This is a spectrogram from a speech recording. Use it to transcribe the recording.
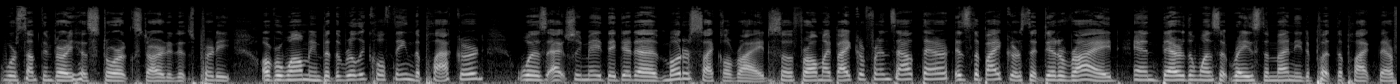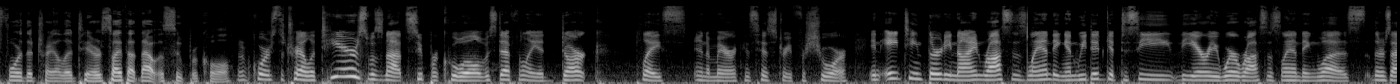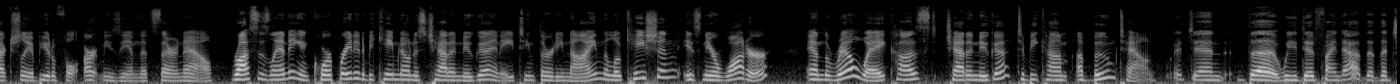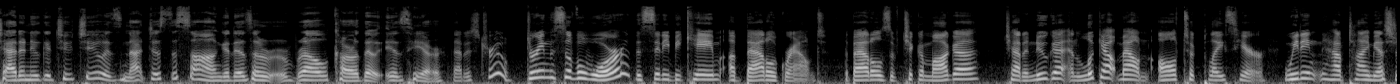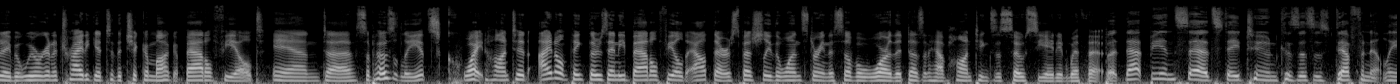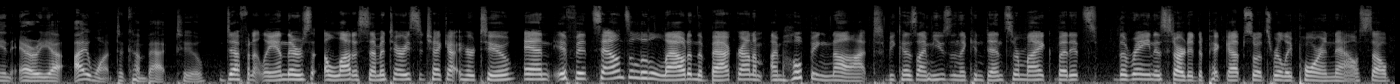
where something very historic started. It's pretty overwhelming. But the really cool thing, the placard was actually made. They did a motorcycle ride. So for all my biker friends out there, it's the bikers that did a ride, and they're the ones that raised the money to put the plaque there for the Trail of Tears. So I thought that was super cool. And of course, the Trail of Tears was not super cool. It was definitely a dark place in America's history for sure. In 1839, Ross's Landing, and we did get to see the area where Ross's Landing was. There's actually a beautiful art museum that's there now. Ross's Landing incorporated and became known as Chattanooga in 1839. The location is near water, and the railway caused Chattanooga to become a boom town. Which and the we did find out that the Chattanooga Choo Choo is not just a song; it is a rail car that is here. That is true. During the Civil War, the city became a battleground. The battles of Chickamauga, Chattanooga, and Lookout Mountain all took place here. We didn't have time yesterday, but we were going to try to get to the Chickamauga battlefield, and uh, supposedly it's quite haunted. I don't think there's any battlefield out there, especially the ones during the Civil War, that doesn't have hauntings associated with it. But that being said, stay tuned because this is definitely an area I want to come back to. Definitely, and there's a lot of cemeteries to check out here too. And if it sounds a little loud in the background, I'm, I'm hoping not because I'm using the condenser mic, but it's the rain has started to pick up, so it's really pouring now. So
